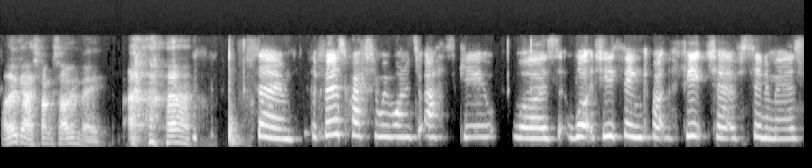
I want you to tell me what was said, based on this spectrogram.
Hello, guys. Thanks for having me. So, the first question we wanted to ask you was what do you think about the future of cinemas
